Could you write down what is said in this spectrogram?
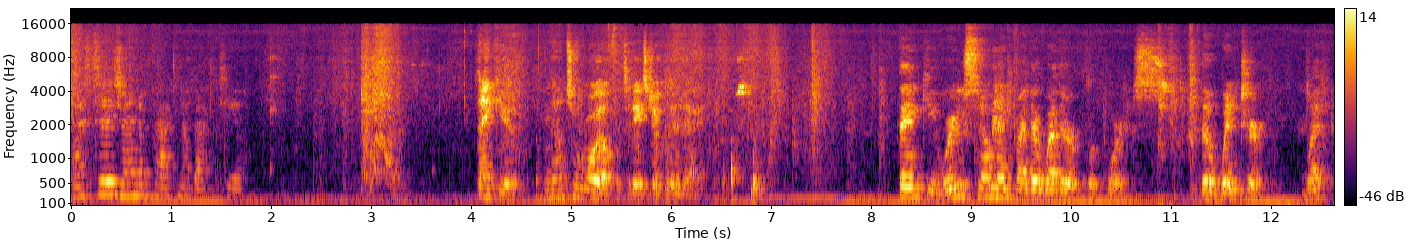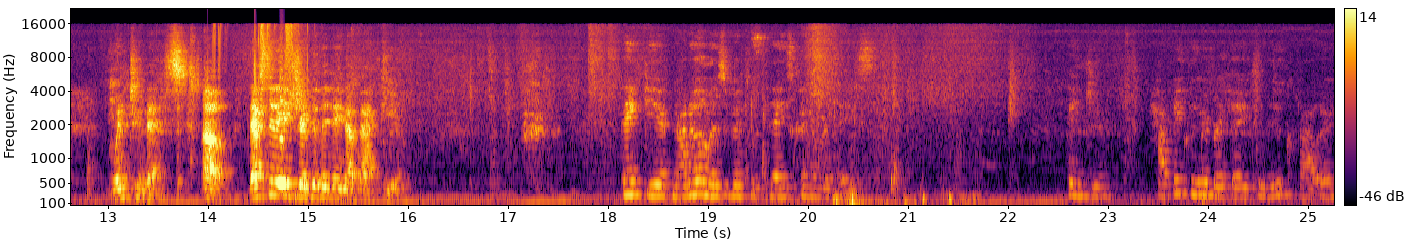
That's today's random fact. Now back to you. Thank you. Now to Royal for today's joke of the day. Thank you. Where do snowmen find their weather reports? The winter what? Winter nest. Oh, that's today's joke of the day. Now back to you. Thank you. To Elizabeth with today's Klinger birthdays. Thank you. Happy Klinger birthday to Luke Fowler,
